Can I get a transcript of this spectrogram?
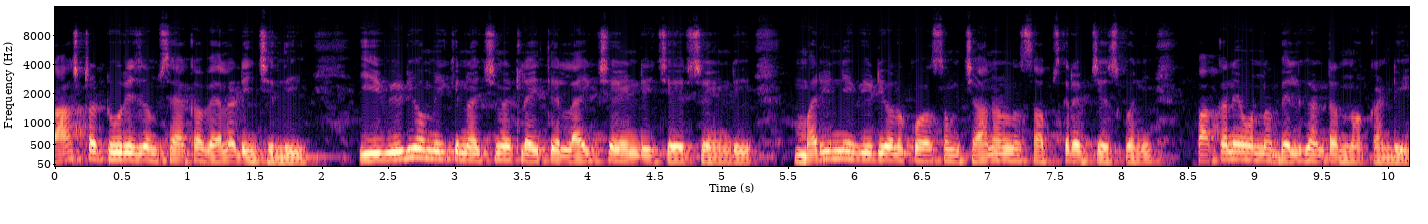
రాష్ట్ర టూరిజం శాఖ వెల్లడించింది. ఈ వీడియో మీకు నచ్చినట్లయితే లైక్ చేయండి షేర్ చేయండి. మరిన్ని వీడియోల కోసం ఛానల్ను సబ్స్క్రైబ్ చేసుకొని పక్కనే ఉన్న బెల్ గంటను నొక్కండి.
